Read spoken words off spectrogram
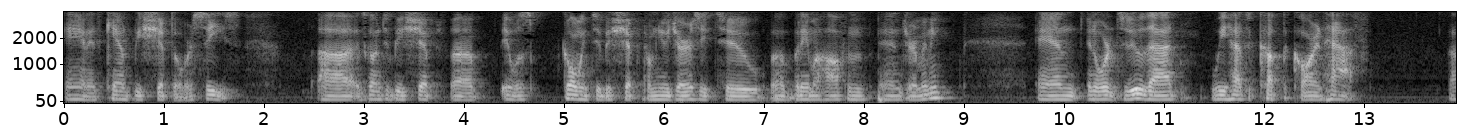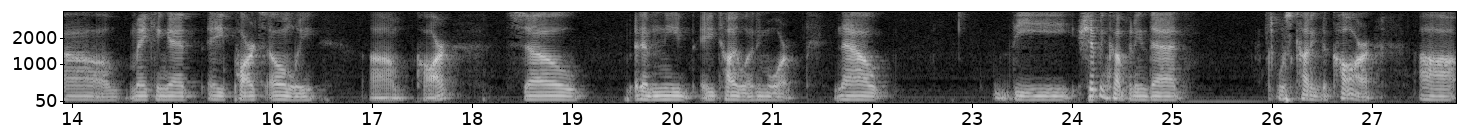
and it can't be shipped overseas. Uh, it's going to be shipped. Uh, it was going to be shipped from New Jersey to uh, Bremerhaven in Germany. And in order to do that, we had to cut the car in half, uh, making it a parts only um, car. So it didn't need a title anymore. Now, the shipping company that was cutting the car, uh,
